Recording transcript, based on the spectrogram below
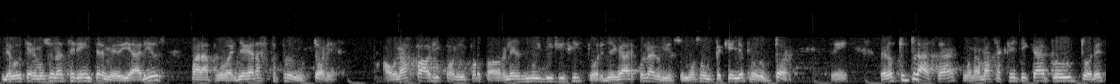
y luego tenemos una serie de intermediarios para poder llegar hasta productores. A una fábrica o a un importador le es muy difícil poder llegar con agroinsumos a un pequeño productor. ¿sí? Pero tu plaza, con una masa crítica de productores,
